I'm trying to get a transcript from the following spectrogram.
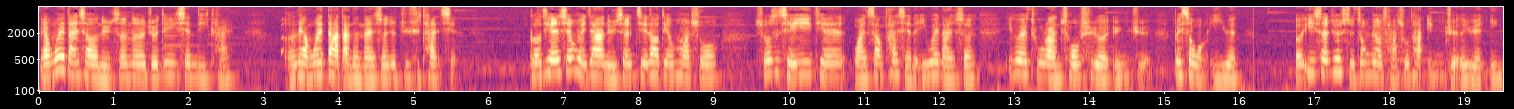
两位胆小的女生呢，决定先离开，而两位大胆的男生就继续探险。隔天先回家的女生接到电话说，说是前一天晚上探险的一位男生，因为突然抽搐而晕厥，被送往医院，而医生却始终没有查出他晕厥的原因。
